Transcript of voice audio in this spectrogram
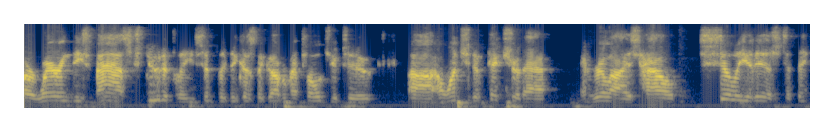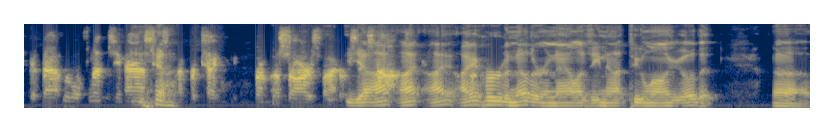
are wearing these masks dutifully simply because the government told you to. Uh, I want you to picture that and realize how silly it is to think that that little flimsy mask is Yeah. going to protect you from the SARS virus. Yeah, I, I, I I heard another analogy not too long ago that uh,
